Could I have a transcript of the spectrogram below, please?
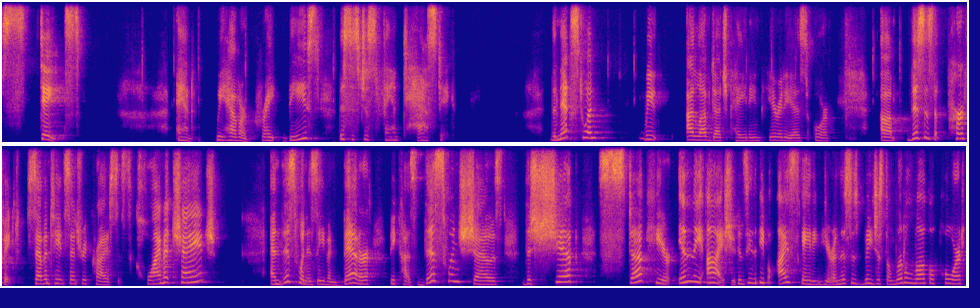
stinks. And we have our great beast. This is just fantastic. The next one, we I love Dutch painting. Here it is, or um, this is the perfect 17th century crisis. Climate change, and this one is even better because this one shows the ship stuck here in the ice. You can see the people ice skating here, and this is be just a little local port.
